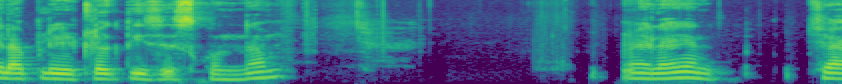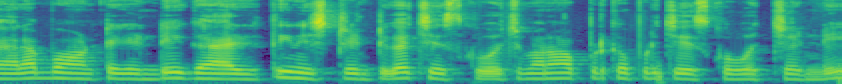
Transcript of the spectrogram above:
ఇలా ప్లేట్లోకి తీసేసుకుందాం. ఇలా చాలా బాగుంటాయండి గారెలు ఇన్స్టెంట్గా చేసుకోవచ్చు. మనం అప్పటికప్పుడు చేసుకోవచ్చండి.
